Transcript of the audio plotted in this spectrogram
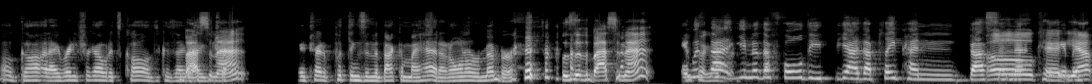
oh god, I already forgot what it's called because I bassinet. I try, I try, to put things in the back of my head. I don't want to remember. was it the bassinet? It was that about? you know the foldy, yeah, that playpen bassinet. Oh, okay, yeah,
